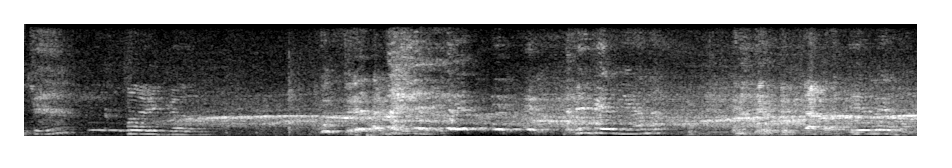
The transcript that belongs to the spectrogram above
Oh my god. Viviana. Helena.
